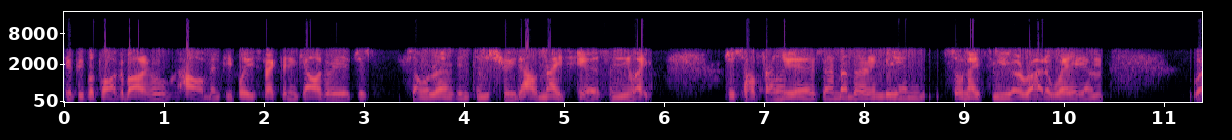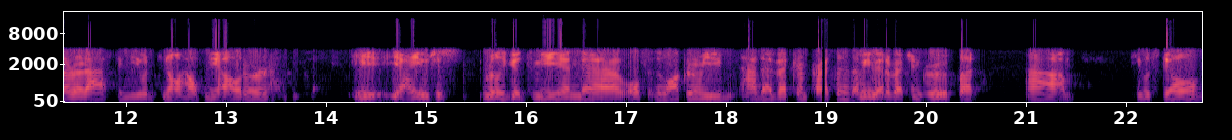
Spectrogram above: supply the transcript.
hear people talk about who how many people he expected in Calgary. Just someone runs into the street, how nice he is, and like just how friendly he is. I remember him being so nice to me right away, and wherever I asked him, he would you know help me out, or he yeah he was just really good to me. And uh, also the locker room, he had that veteran presence. I mean, we had a veteran group, but um, he was still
